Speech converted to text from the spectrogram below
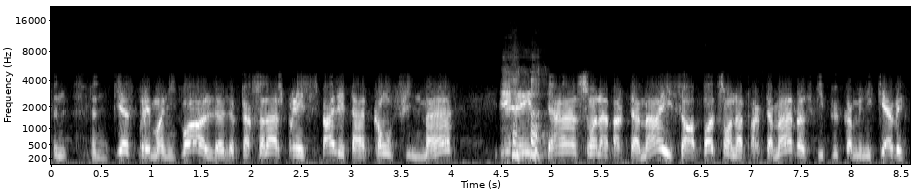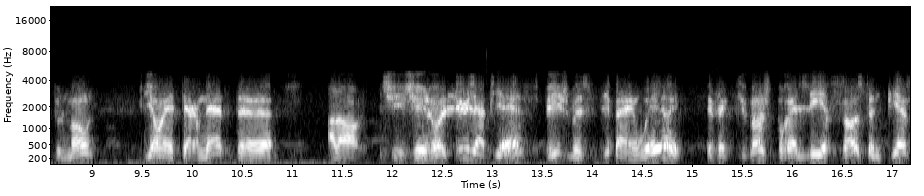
c'est une, pièce prémonitoire. Le, personnage principal est en confinement. Il est dans son appartement. Il sort pas de son appartement parce qu'il peut communiquer avec tout le monde via Internet. Euh. alors, j'ai relu la pièce, puis je me suis dit, ben oui, effectivement, je pourrais lire ça. C'est une pièce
